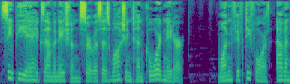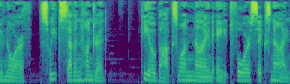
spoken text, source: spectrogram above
CPA Examination Services Washington Coordinator 154th Avenue North, Suite 700. P.O. Box 198469.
